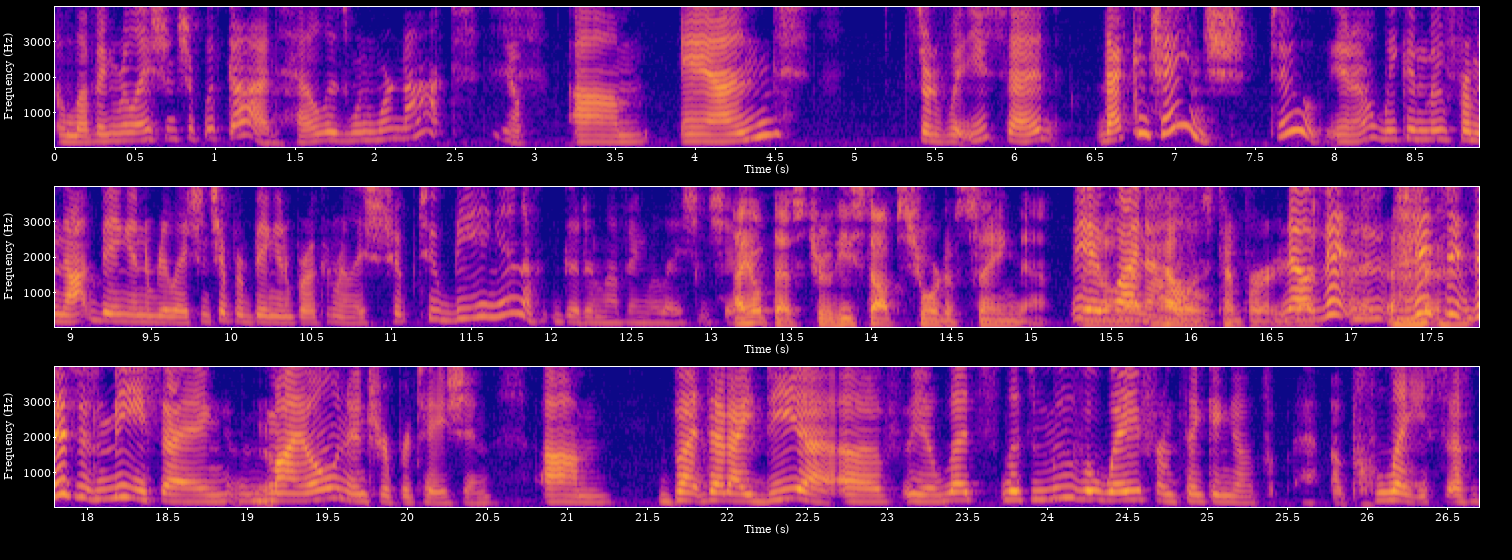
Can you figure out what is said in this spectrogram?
a loving relationship with God. Hell is when we're not. Yep. Um, and sort of what you said, that can change too. You know, we can move from not being in a relationship or being in a broken relationship to being in a good and loving relationship. I hope that's true. He stops short of saying that. you Yeah, know, why that not? Hell is temporary. No, but- thi- this is this is me saying Yeah. my own interpretation. Um, but that idea of you know let's let's move away from thinking of a place, of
